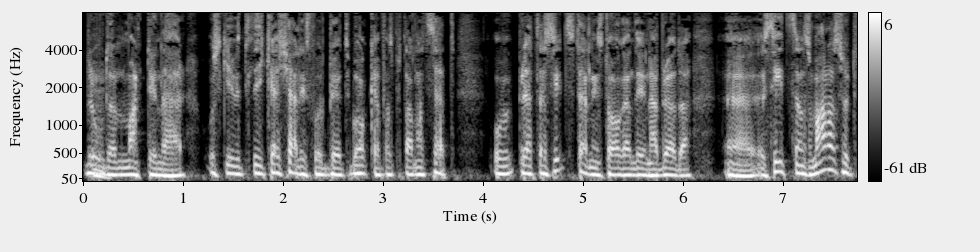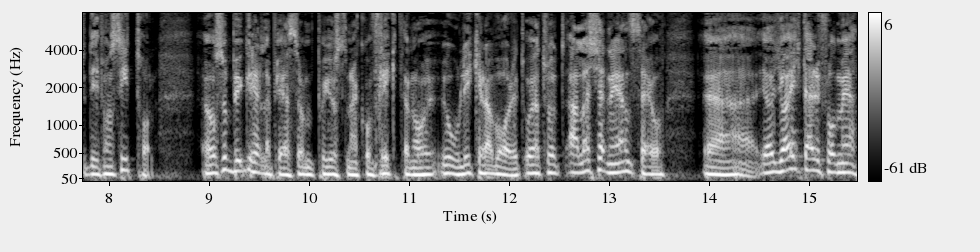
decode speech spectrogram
brodern Martin det här och skriver ett lika kärleksfullt brev tillbaka fast på ett annat sätt och berättar sitt ställningstagande i den här bröda eh, sitsen som han har suttit i från sitt håll. Eh, och så bygger hela pjäsen på just den här konflikten och hur olika det har varit och jag tror att alla känner igen sig och eh, jag, jag gick därifrån med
